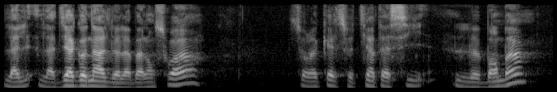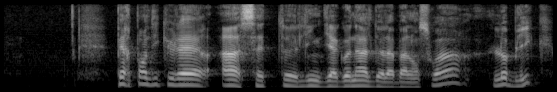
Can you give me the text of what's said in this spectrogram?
la, diagonale de la balançoire, sur laquelle se tient assis le bambin, perpendiculaire à cette ligne diagonale de la balançoire, l'oblique,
